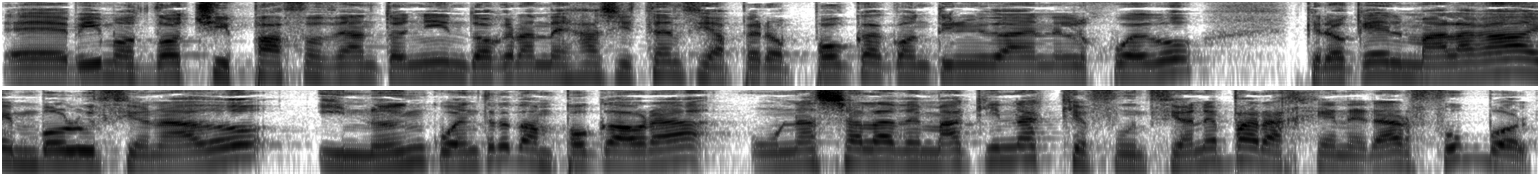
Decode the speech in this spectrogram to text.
eh, vimos dos chispazos de Antoñín, dos grandes asistencias, pero poca continuidad en el juego. Creo que el Málaga ha involucionado y no encuentra tampoco ahora una sala de máquinas que funcione para generar fútbol.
